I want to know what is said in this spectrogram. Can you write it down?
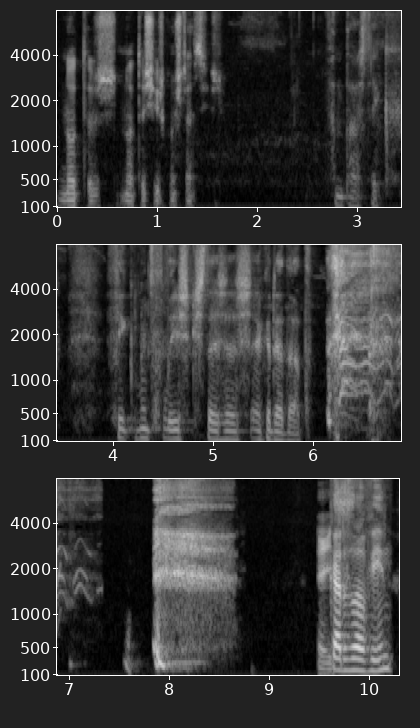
noutras, noutras circunstâncias. Fantástico. Fico muito feliz que estejas agradado. É. Caros ouvintes,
